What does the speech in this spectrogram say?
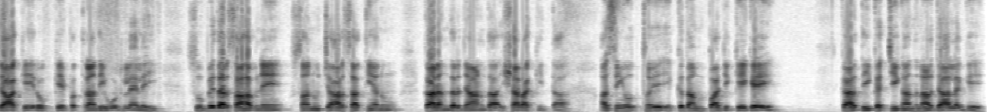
ਜਾ ਕੇ ਰੁਕ ਕੇ ਪੱਥਰਾਂ ਦੀ ਓਟ ਲੈ ਲਈ। ਸੂਬੇਦਾਰ ਸਾਹਿਬ ਨੇ ਸਾਨੂੰ ਚਾਰ ਸਾਥੀਆਂ ਨੂੰ ਘਰ ਅੰਦਰ ਜਾਣ ਦਾ ਇਸ਼ਾਰਾ ਕੀਤਾ। ਅਸੀਂ ਉੱਥੇ ਇੱਕਦਮ ਭੱਜ ਕੇ ਗਏ। ਘਰ ਦੀ ਕੱਚੀ ਕੰਧ ਨਾਲ ਜਾ ਲੱਗੇ।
